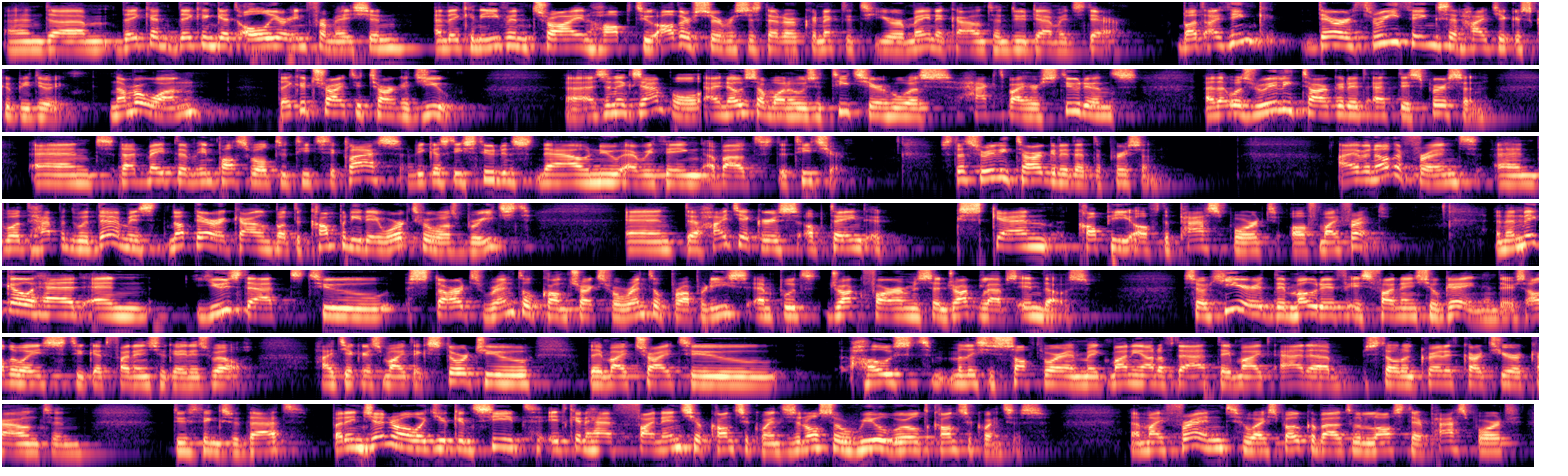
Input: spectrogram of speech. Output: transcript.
And um, they can they can get all your information and they can even try and hop to other services that are connected to your main account and do damage there. But I think there are three things that hijackers could be doing. Number one, they could try to target you. Uh, as an example, I know someone who's a teacher who was hacked by her students, and that was really targeted at this person. And that made them impossible to teach the class because these students now knew everything about the teacher. So that's really targeted at the person. I have another friend, and what happened with them is not their account, but the company they worked for was breached. And the hijackers obtained a scan copy of the passport of my friend. And then they go ahead and use that to start rental contracts for rental properties and put drug farms and drug labs in those. So here, the motive is financial gain, and there's other ways to get financial gain as well. Hijackers might extort you. They might try to host malicious software and make money out of that. They might add a stolen credit card to your account and do things with that. But in general, what you can see, it, it can have financial consequences and also real world consequences. And my friend, who I spoke about, who lost their passport,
